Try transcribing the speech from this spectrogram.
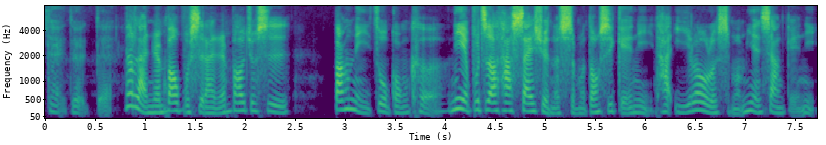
对对对，那懒人包不是，懒人包就是。帮你做功课，你也不知道他筛选了什么东西给你，他遗漏了什么面向给你。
